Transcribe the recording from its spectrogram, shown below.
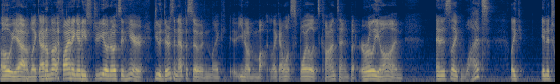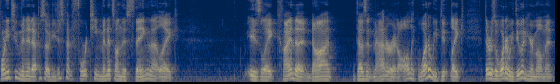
Oh yeah, I'm like I'm not finding any studio notes in here, dude. There's an episode and like you know mo- like I won't spoil its content, but early on, and it's like what? Like in a 22 minute episode, you just spent 14 minutes on this thing that like is like kind of not doesn't matter at all. Like what are we do? Like there was a what are we doing here moment,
